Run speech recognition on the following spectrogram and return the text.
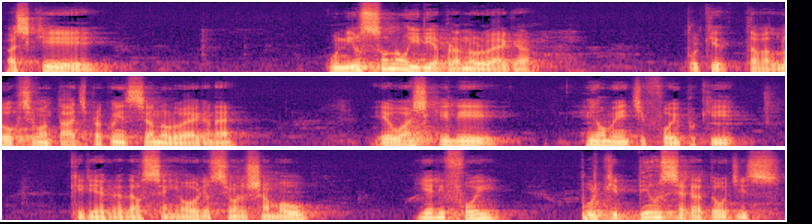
Eu acho que o Nilson não iria para a Noruega porque estava louco de vontade para conhecer a Noruega, né? Eu acho que ele realmente foi porque queria agradar o Senhor e o Senhor o chamou e ele foi, porque Deus se agradou disso.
